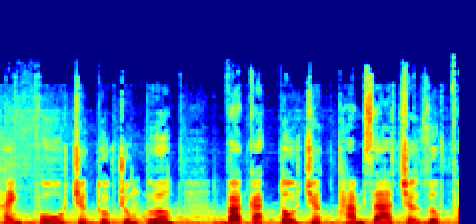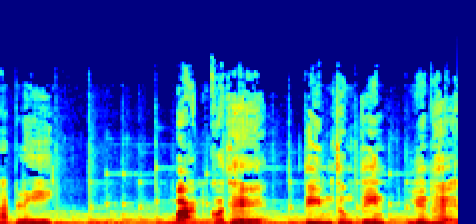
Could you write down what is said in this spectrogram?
thành phố trực thuộc Trung ương và các tổ chức tham gia trợ giúp pháp lý. Bạn có thể tìm thông tin liên hệ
